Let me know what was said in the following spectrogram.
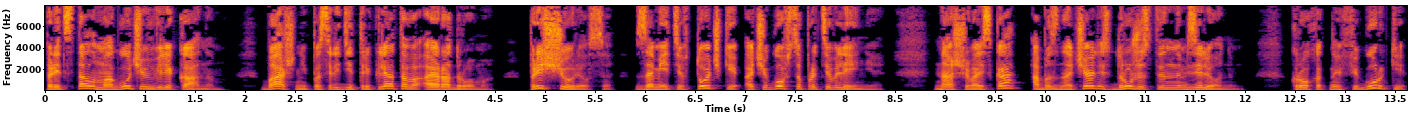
предстал могучим великаном, башней посреди треклятого аэродрома прищурился, заметив точки очагов сопротивления. Наши войска обозначались дружественным зеленым. Крохотные фигурки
